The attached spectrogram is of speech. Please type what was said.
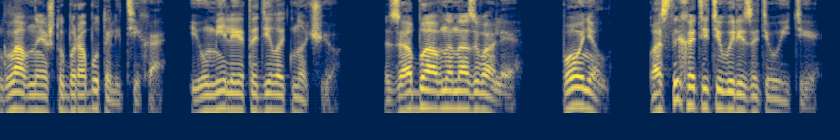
Главное, чтобы работали тихо и умели это делать ночью. Забавно назвали. Понял. Посты хотите вырезать и уйти?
